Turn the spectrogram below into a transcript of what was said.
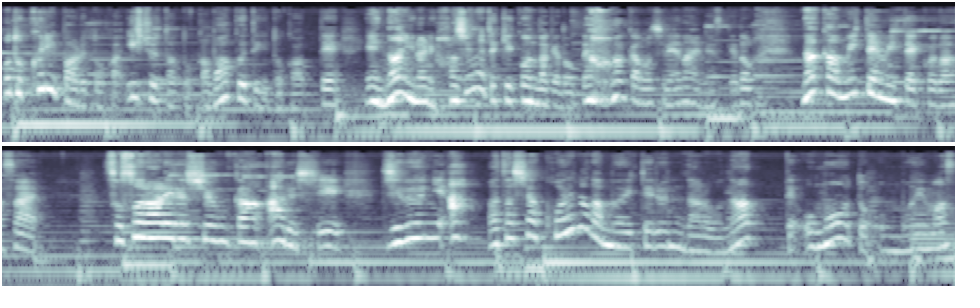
ほんとクリパルとかイシュタとかバクティとかってえ何何初めて聞くんだけどって思うかもしれないんですけど中見てみてください。そそられる瞬間あるし自分にあ私はこういうのが向いてるんだろうなって思うと思います。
